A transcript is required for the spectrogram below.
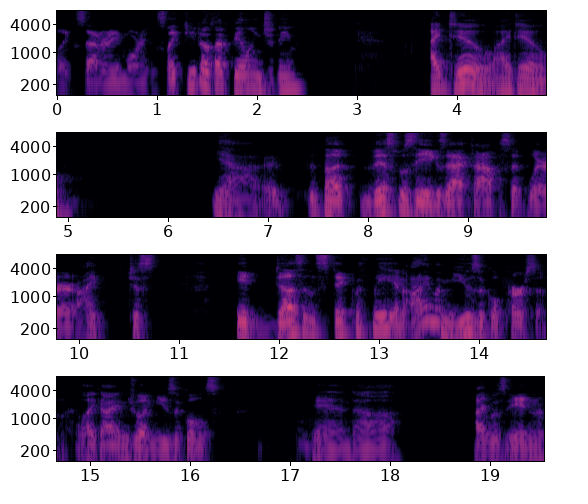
like Saturday mornings. Like, do you know that feeling, Janine? I do, I do. Yeah, uh, but this was the exact opposite where I just it doesn't stick with me and I'm a musical person. Like I enjoy musicals and uh I was in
